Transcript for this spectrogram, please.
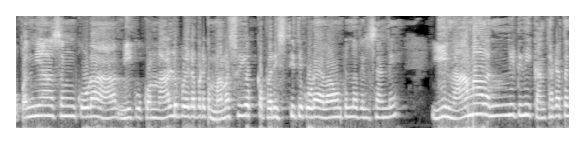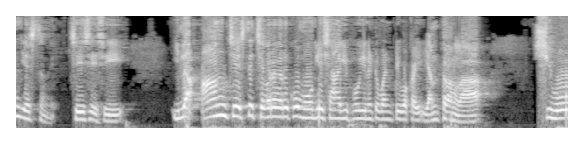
ఉపన్యాసం కూడా మీకు కొన్నాళ్ళు పోయేటప్పటికి మనసు యొక్క పరిస్థితి కూడా ఎలా ఉంటుందో తెలుసా అండి? ఈ నామాలన్నిటినీ కంఠగతం చేస్తుంది. చేసేసి ఇలా ఆన్ చేస్తే చివరి వరకు మోగేసాగిపోయినటువంటి ఒక యంత్రంలా శివో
